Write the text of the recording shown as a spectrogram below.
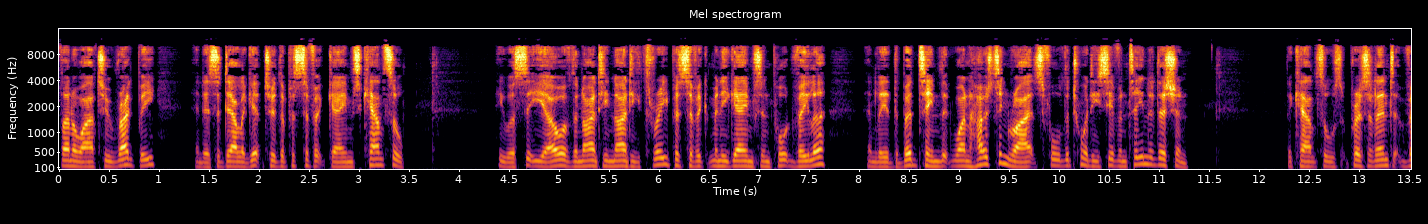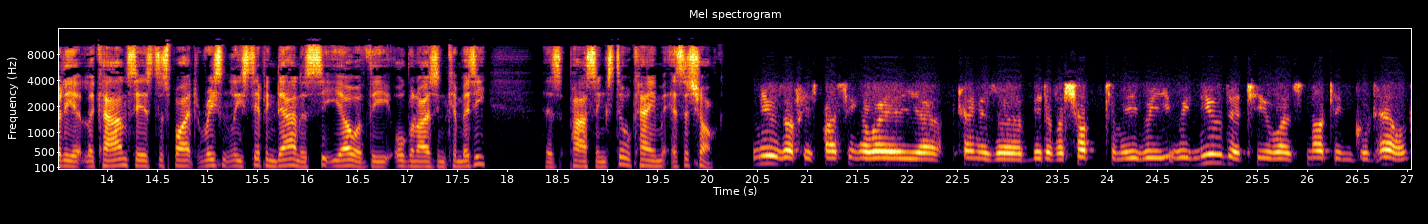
Vanuatu Rugby, and as a delegate to the Pacific Games Council. He was CEO of the 1993 Pacific Mini Games in Port Vila and led the bid team that won hosting rights for the 2017 edition. The Council's President, Vidhya Lakhan, says despite recently stepping down as CEO of the organising committee, his passing still came as a shock. News of his passing away uh, came as a bit of a shock to me. We we knew that he was not in good health,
